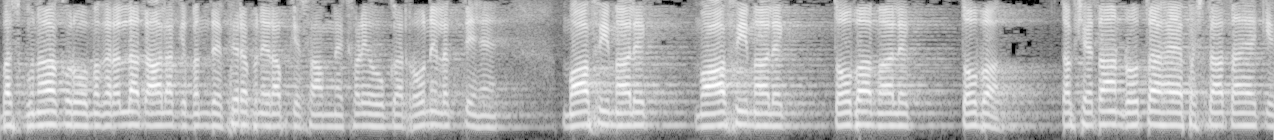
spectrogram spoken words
بس گناہ کرو، مگر اللہ تعالیٰ کے بندے پھر اپنے رب کے سامنے کھڑے ہو کر رونے لگتے ہیں۔ معافی مالک معافی مالک، توبہ مالک، توبہ۔ تب شیطان روتا ہے، پچھتاتا ہے کہ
